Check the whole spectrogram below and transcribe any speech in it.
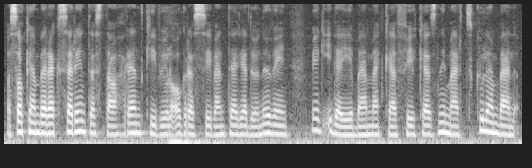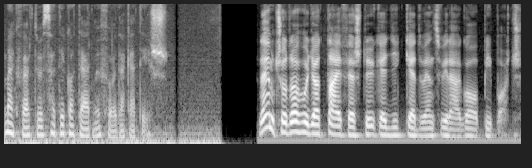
A szakemberek szerint ezt a rendkívül agresszíven terjedő növényt még idejében meg kell fékezni, mert különben megfertőzhetik a termőföldeket is. Nem csoda, hogy a tájfestők egyik kedvenc virága a pipacs.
